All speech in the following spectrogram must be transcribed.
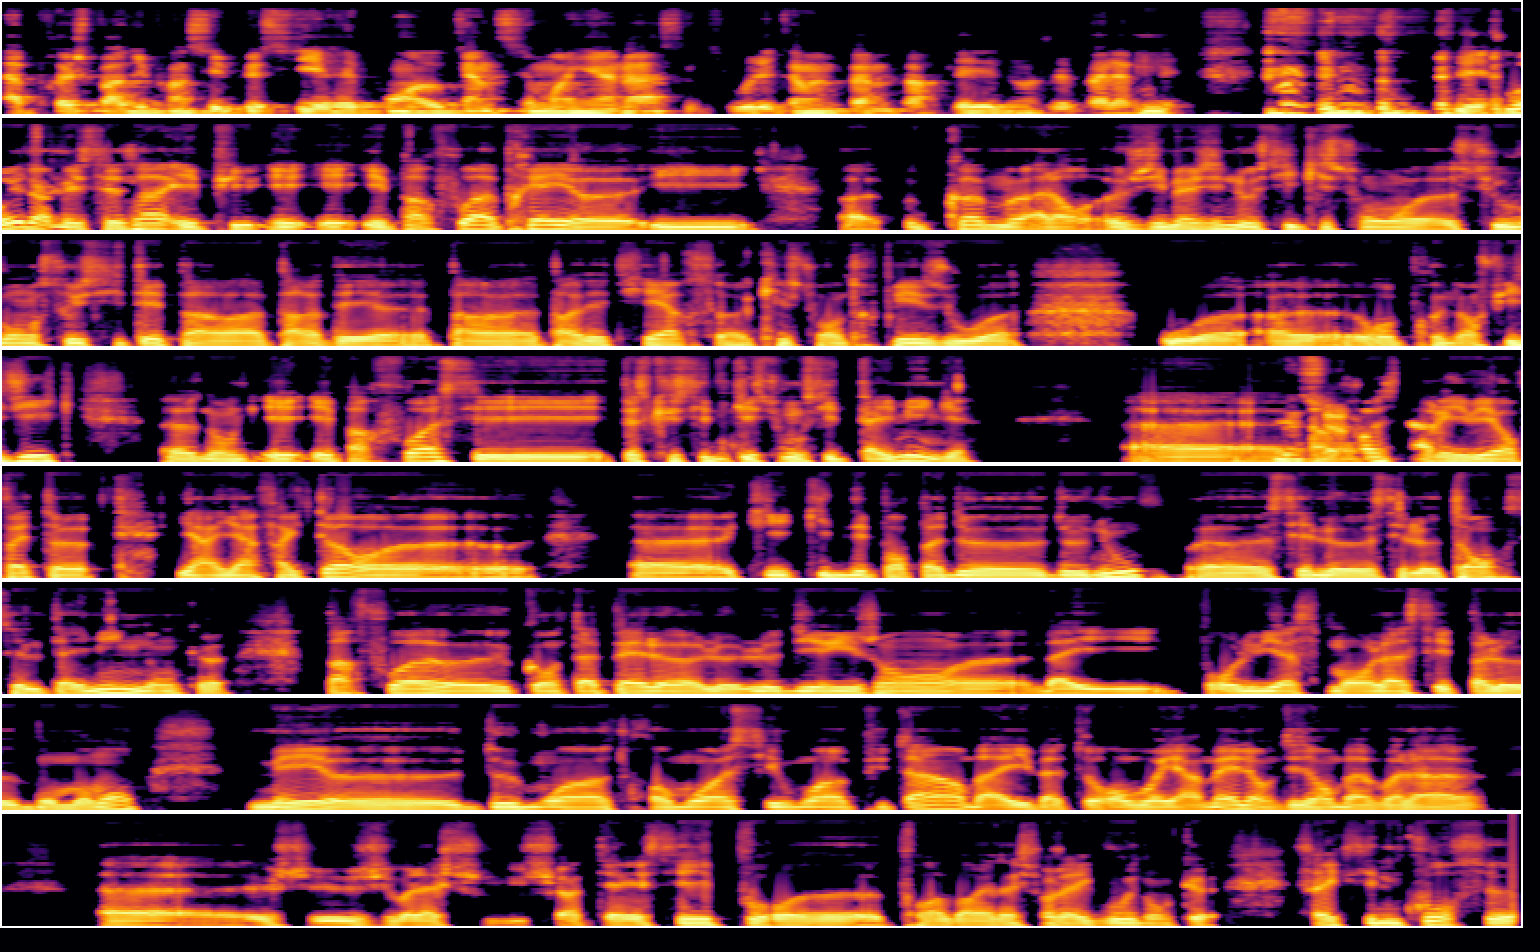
Euh, après, je pars du principe que s'il répond à aucun de ces moyens-là, c'est qu'il voulait quand même pas me parler, donc je vais pas l'appeler. oui, non, mais c'est ça. Et puis, et, et, parfois après, euh, euh, comme alors, j'imagine aussi qu'ils sont euh, souvent sollicités par par des euh, par par des tiers, qu'ils soient entreprises ou ou repreneurs physiques. donc, et, et parfois c'est parce que c'est une question aussi de timing. Euh, parfois, c'est arrivé. En fait, il y, a, y, a, un facteur euh, euh, qui, qui ne dépend pas de, de nous. c'est le c'est le temps, c'est le timing. Donc, parfois, quand t'appelles le, le dirigeant, bah, pour lui à ce moment-là, c'est pas le bon moment. Mais deux mois, trois mois, six mois plus tard, bah, il va te renvoyer un mail en disant, bah voilà. Euh, je, je, voilà, je suis, je suis intéressé pour pour avoir un échange avec vous. Donc c'est vrai que c'est une course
